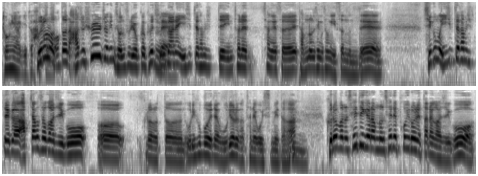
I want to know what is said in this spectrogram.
동의하기도 그런 하고 어떤 아주 효율적인 전술이었고 그 중간에 네. 20대 30대 인터넷 상에서의 담론 생성이 있었는데 지금은 20대 30대가 앞장서 가지고 어 그런 어떤 우리 후보에 대한 우려를 나타내고 있습니다. 음, 그러면은 세대 결합론, 세대 포위론에 따라 가지고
